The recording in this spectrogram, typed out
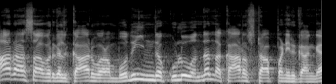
ஆர் ஆசா அவர்கள் கார் வரும்போது இந்த குழு வந்து அந்த காரை ஸ்டாப் பண்ணியிருக்காங்க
